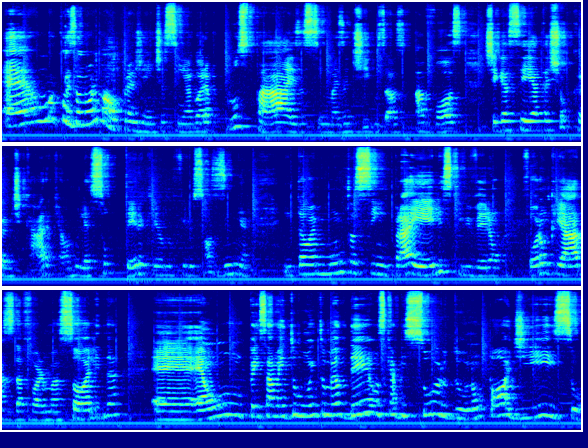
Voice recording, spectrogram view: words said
é uma coisa normal pra gente, assim. Agora, pros pais, assim, mais antigos, as avós, chega a ser até chocante. Cara, aquela mulher solteira criando um filho sozinha. Então é muito assim, para eles que viveram, foram criados da forma sólida, é, é, um pensamento muito, meu Deus, que absurdo, não pode isso.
